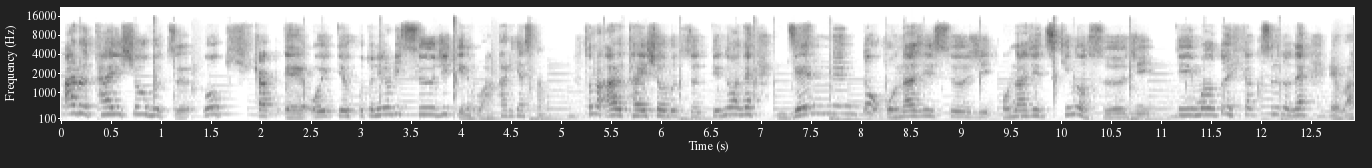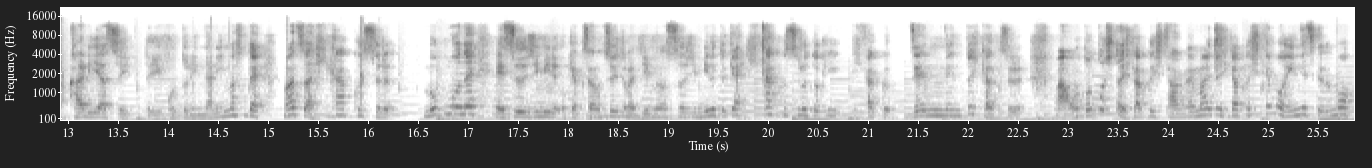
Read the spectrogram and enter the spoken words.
ある対象物を比較、えー置いておくことにより、数字っていうのが分かりやすくなる。そのある対象物っていうのはね、前年と同じ数字、同じ月の数字っていうものと比較するとね、えー分かりやすいということになりますので、まずは比較する。僕もね、数字見る、お客さんの数字とか自分の数字見るときは比較するとき、比較、前年と比較する。まあ、一昨年と比較して、3年前と比較してもいいんですけども、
